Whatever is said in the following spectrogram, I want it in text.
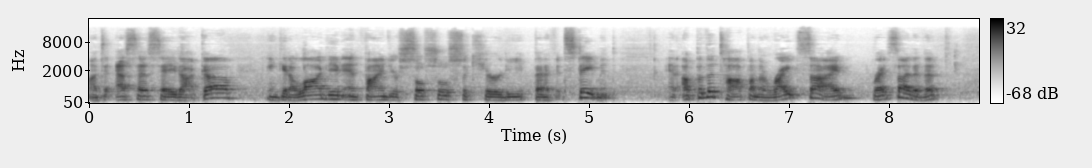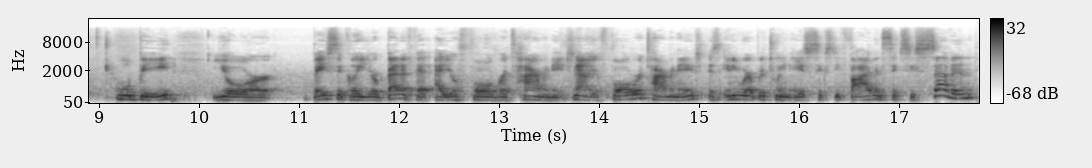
onto SSA.gov and get a login and find your Social Security benefit statement. And up at the top on the right side, right side of it, will be your basically your benefit at your full retirement age. Now, your full retirement age is anywhere between age 65 and 67,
